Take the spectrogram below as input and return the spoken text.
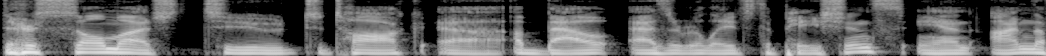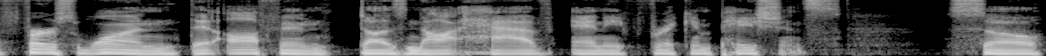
there's so much to to talk uh, about as it relates to patience and i'm the first one that often does not have any freaking patience. So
